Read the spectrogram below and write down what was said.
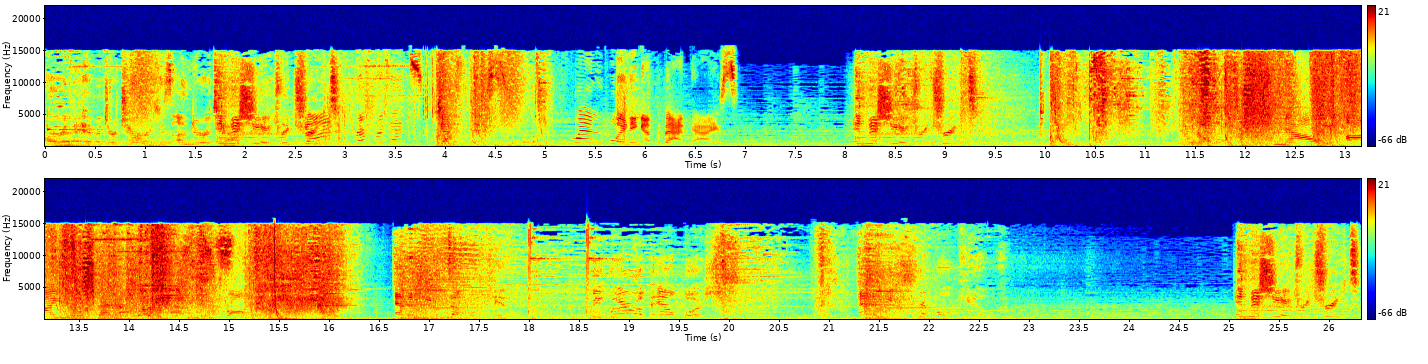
Our inhibitor turret is under attack. Initiate retreat. Gun represents justice. When pointing at the bad guys. Initiate retreat. Now ambush. Enemy triple kill. Initiate retreat.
